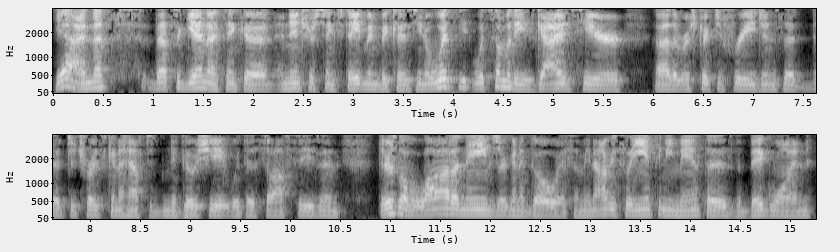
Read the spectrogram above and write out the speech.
Yeah, and that's that's again, I think, a, an interesting statement because you know with with some of these guys here, uh, the restricted free agents that that Detroit's going to have to negotiate with this offseason, there's a lot of names they're going to go with. I mean, obviously Anthony Mantha is the big one,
